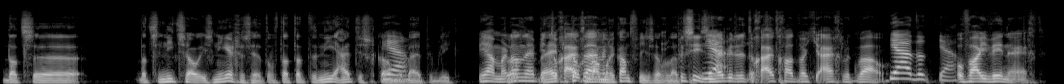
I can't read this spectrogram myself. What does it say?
dat ze, dat ze niet zo is neergezet. Of dat dat er niet uit is gekomen Ja. bij het publiek. Ja, maar Toch? dan heb je Dan toch een andere kant van jezelf laten zien. Precies, Ja, dan heb je er toch uitgehaald wat je eigenlijk wou. Ja, dat, ja. Of wou je winnen echt.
